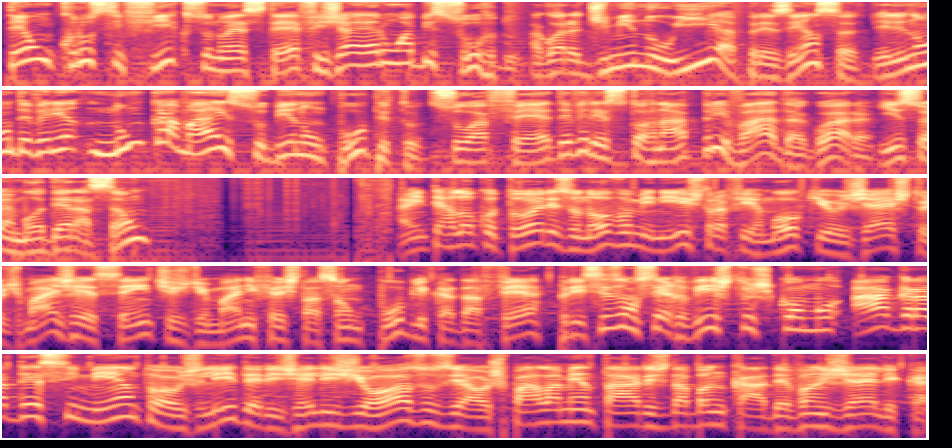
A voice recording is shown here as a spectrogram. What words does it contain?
Ter um crucifixo no STF já era um absurdo. Agora, diminuir a presença? Ele não deveria nunca mais subir num púlpito. Sua fé deveria se tornar privada agora. Isso é moderação? A interlocutores, o novo ministro afirmou que os gestos mais recentes de manifestação pública da fé precisam ser vistos como agradecimento aos líderes religiosos e aos parlamentares da bancada evangélica.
